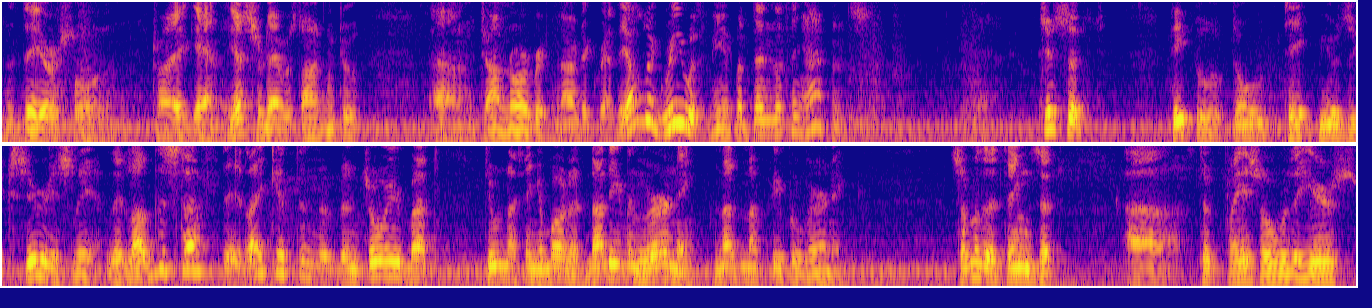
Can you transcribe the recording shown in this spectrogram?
in a day or so and try again. Yesterday I was talking to um, John Norbert in Arctic Red. They all agree with me, but then nothing happens. Yeah. Just that people don't take music seriously. They love the stuff, they like it and enjoy, but do nothing about it. Not even learning. Not enough people learning. Some of the things that uh, took place over the years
